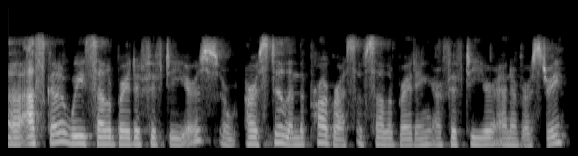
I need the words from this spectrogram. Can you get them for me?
uh, Asker, we celebrated 50 years, or are still in the progress of celebrating our 50 year anniversary.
